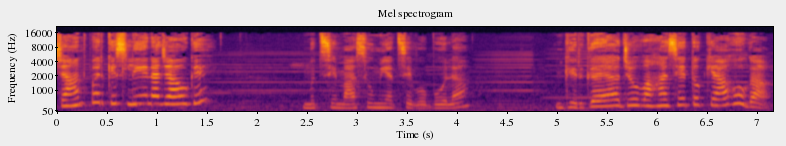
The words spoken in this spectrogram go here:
चाँद पर किस लिए न जाओगे? मुझसे मासूमियत से वो बोला, गिर गया जो वहाँ से तो क्या होगा?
